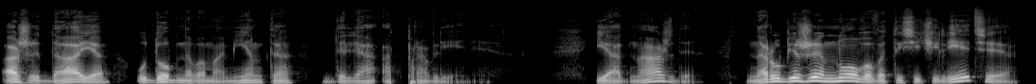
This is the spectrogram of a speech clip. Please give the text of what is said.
ожидая удобного момента для отправления. И однажды, на рубеже нового тысячелетия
